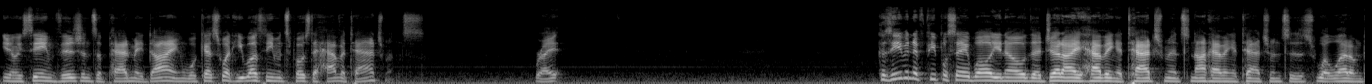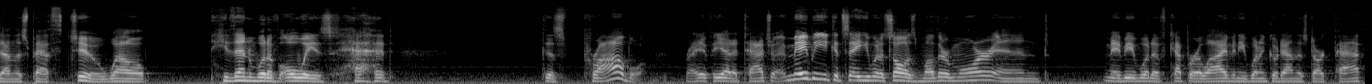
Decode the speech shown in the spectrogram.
You know, he's seeing visions of Padme dying. Well, guess what? He wasn't even supposed to have attachments. Right? Because even if people say, well, you know, the Jedi having attachments, not having attachments is what led him down this path, too. Well, he then would have always had this problem right? If he had attachment, maybe you could say he would have saw his mother more and maybe would have kept her alive and he wouldn't go down this dark path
